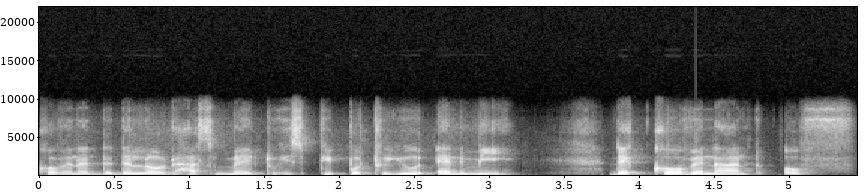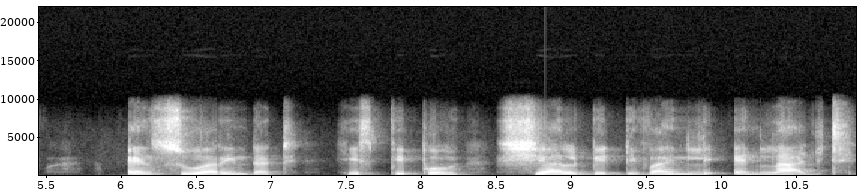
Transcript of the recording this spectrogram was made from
covenants that the Lord has made to his people, to you and me. The covenant of ensuring that his people shall be divinely enlarged.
